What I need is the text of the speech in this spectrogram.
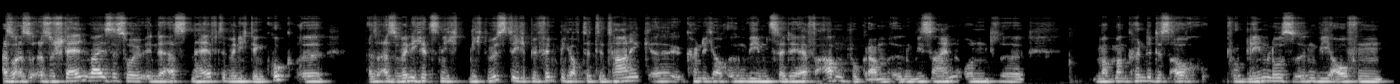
also, also, also stellenweise so in der ersten Hälfte, wenn ich den gucke, äh, also, also wenn ich jetzt nicht, nicht wüsste, ich befinde mich auf der Titanic, äh, könnte ich auch irgendwie im ZDF-Abendprogramm irgendwie sein und äh, man, man, könnte das auch problemlos irgendwie auf ein,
